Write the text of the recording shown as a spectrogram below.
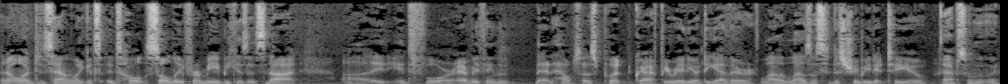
i don't want it to sound like it's it's whole, solely for me because it's not uh, it, it's for everything that, helps us put craft beer radio together allow, allows us to distribute it to you Absolutely.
